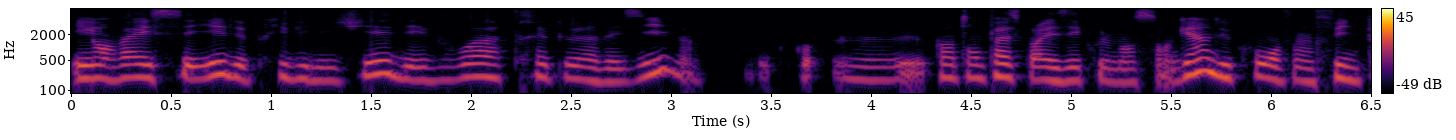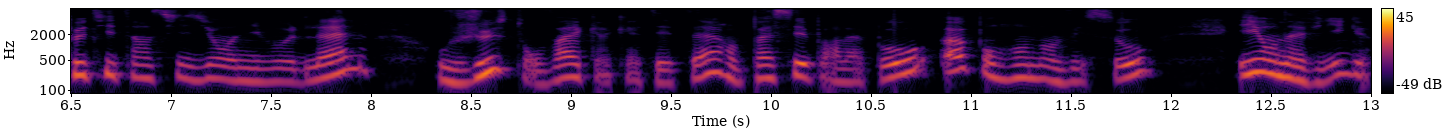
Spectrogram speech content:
et on va essayer de privilégier des voies très peu invasives. Donc quand, on passe par les écoulements sanguins, du coup, on fait une petite incision au niveau de l'aine ou juste on va avec un cathéter passer par la peau, hop, on rentre dans le vaisseau et on navigue.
